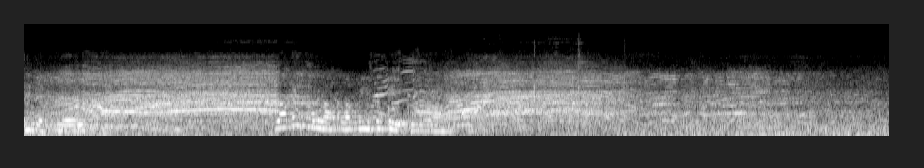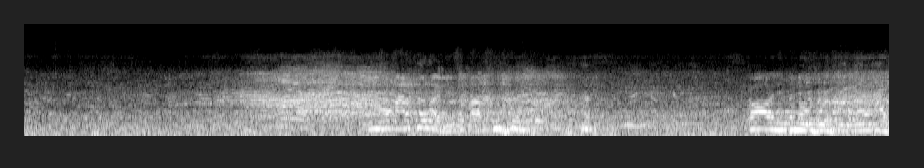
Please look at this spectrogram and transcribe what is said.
ถ้าเกิดคือเราไม่เงินหรอกเรามีสปีดพอ สตาร์ทเครื่องหน่อยมีสตาร์ทก็อันนี้เป็นลงทุนครั้งแรกของ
